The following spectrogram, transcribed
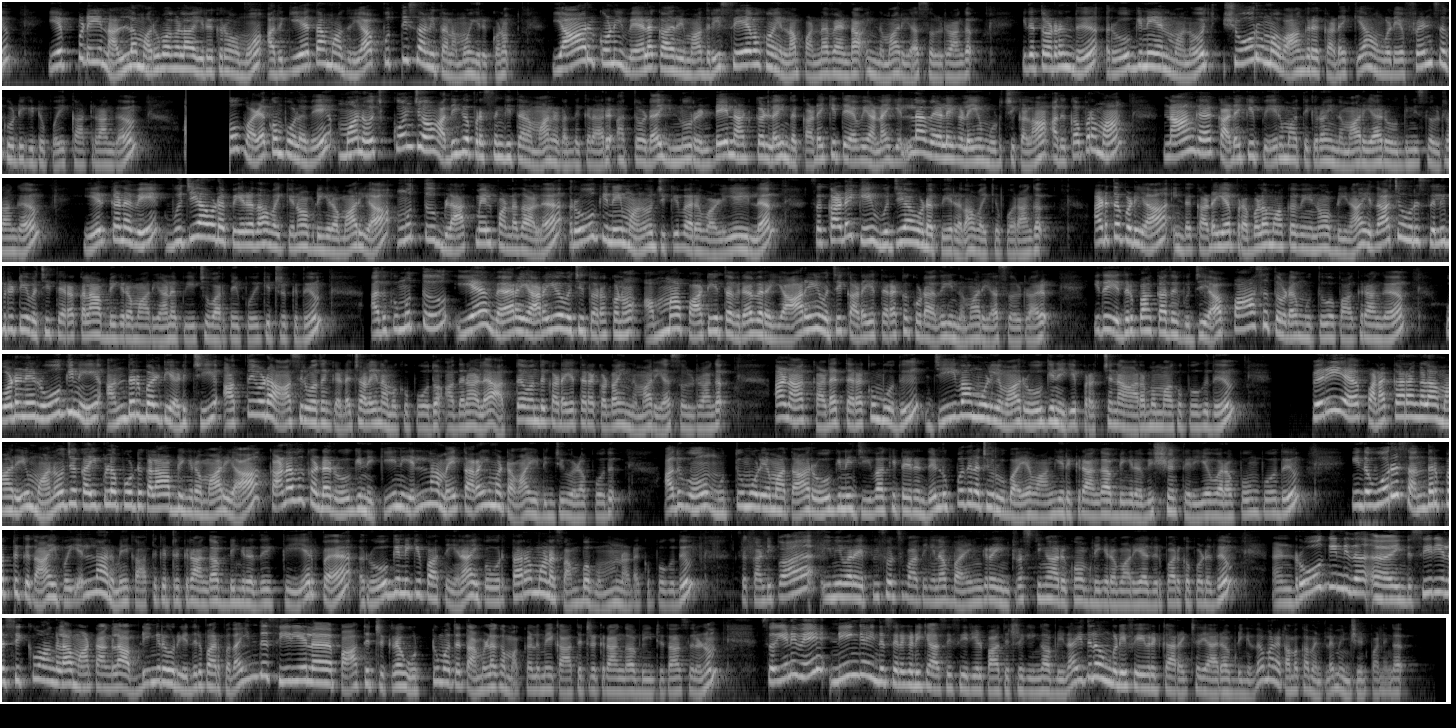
எப்படி நல்ல மருமகளாக இருக்கிறோமோ அதுக்கு ஏற்ற மாதிரியாக புத்திசாலித்தனமும் இருக்கணும். யாருக்கும் நீ வேலைக்காரி மாதிரி சேவகம் எல்லாம் பண்ண வேண்டாம் இந்த மாதிரியா சொல்கிறாங்க இதை தொடர்ந்து ரோகிணி மனோஜ் ஷோரூமை வாங்குற கடைக்கு அவங்களுடைய ஃப்ரெண்ட்ஸை கூட்டிக்கிட்டு போய் காட்டுறாங்க. வழக்கம் போலவே மனோஜ் கொஞ்சம் அதிக பிரசங்கித்தனமாக நடந்துக்கிறாரு. அத்தோட இன்னும் ரெண்டே நாட்களில் இந்த கடைக்கு தேவையான எல்லா வேலைகளையும் முடிச்சுக்கலாம். அதுக்கப்புறமா நாங்கள் கடைக்கு பேர் மாற்றிக்கிறோம் இந்த மாதிரியா ரோகிணி சொல்கிறாங்க ஏற்கனவே விஜயாவோட பேரை தான் வைக்கணும் அப்படிங்கிற மாதிரியா? முத்து பிளாக்மெயில் பண்ணதால் ரோகிணி மனோஜுக்கு வேற வழியே இல்லை. ஸோ கடைக்கு விஜயாவோட பேரை தான் வைக்க போகிறாங்க அடுத்தபடியாக இந்த கடையை பிரபலமாக்க வேணும் அப்படின்னா ஏதாச்சும் ஒரு செலிபிரிட்டியை வச்சு திறக்கலாம் அப்படிங்கிற மாதிரியான பேச்சுவார்த்தை போய்கிட்டு இருக்குது. அதுக்கு முத்து ஏன் வேற யாரையோ வச்சு திறக்கணும்? அம்மா பாட்டியை தவிர வேற யாரையும் வச்சு கடையை திறக்கக்கூடாது இந்த மாதிரியா சொல்கிறாரு இதை எதிர்பார்க்காத விஜயா பாசத்தோட முத்துவை பார்க்குறாங்க. உடனே ரோகிணி அந்தர்பல்ட்டி அடித்து அத்தையோட ஆசீர்வாதம் கிடைச்சாலே நமக்கு போதும். அதனால் அத்தை வந்து கடையை திறக்கட்டும் இந்த மாதிரியா சொல்கிறாங்க ஆனால் கடை திறக்கும்போது ஜீவா மூலியமாக ரோகிணிக்கு பிரச்சனை ஆரம்பமாக போகுது. பெரிய பணக்காரங்களாக மாறி மனோஜை கைக்குள்ளே போட்டுக்கலாம் அப்படிங்கிற மாதிரியா கனவு கண்ட ரோகிணிக்கு நீ எல்லாமே தரைமட்டமாக இடிஞ்சு விழப்போகுது. அதுவும் முத்து மூலியமாக தான் ரோகிணி ஜீவா கிட்டே இருந்து முப்பது லட்சம் ரூபாயை வாங்கியிருக்கிறாங்க அப்படிங்கிற விஷயம் தெரிய வரப்போகும் போது இந்த ஒரு சந்தர்ப்பத்துக்கு தான் இப்போ எல்லாருமே காத்துக்கிட்டு இருக்கிறாங்க அப்படிங்கிறதுக்கு ஏற்ப ரோகிணிக்கு பார்த்தீங்கன்னா இப்போ ஒரு தரமான சம்பவம் நடக்க போகுது. ஸோ கண்டிப்பாக இனி வர எபிசோட்ஸ் பார்த்தீங்கன்னா பயங்கர இன்ட்ரெஸ்டிங்காக இருக்கும் அப்படிங்கிற மாதிரியா எதிர்பார்க்கப்படுது. அண்ட் ரோகிணி தான் இந்த சீரியலை சிக்குவாங்களா மாட்டாங்களா அப்படிங்கிற ஒரு எதிர்பார்ப்பை தான் இந்த சீரியலை பார்த்துட்ருக்கிற ஒட்டுமொத்த தமிழக மக்களுமே காத்துட்ருக்குறாங்க அப்படின்ட்டு தான் சொல்லணும். ஸோ எனிவே நீங்கள் இந்த சிறகடிக்கு ஆசை சீரியல் பார்த்துட்ருக்கீங்க அப்படின்னா இதில் உங்களுடைய ஃபேவரட் கேரக்டர் யார் அப்படிங்கிறத மறக்காம கமெண்ட்டில் மென்ஷன் பண்ணுங்கள்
